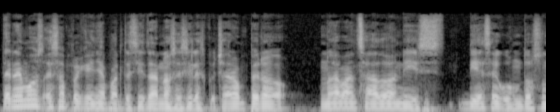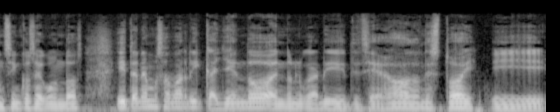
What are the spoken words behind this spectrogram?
tenemos esa pequeña partecita, no sé si la escucharon, pero no ha avanzado ni 10 segundos, son 5 segundos, y tenemos a Barry cayendo en un lugar y dice, oh, ¿dónde estoy? Y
